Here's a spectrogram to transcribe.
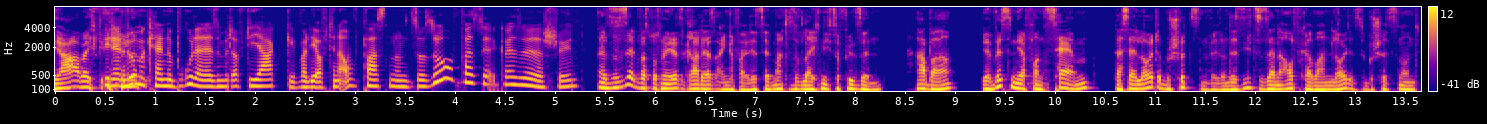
Ja, aber ich, Wie ich der finde, dumme kleine Bruder, der so mit auf die Jagd geht, weil die auf den aufpassen und so. So, was, wäre das schön. also es ist etwas, was mir jetzt gerade erst eingefallen ist. Deshalb macht das vielleicht nicht so viel Sinn. Aber wir wissen ja von Sam, dass er Leute beschützen will. Und er sieht zu seiner Aufgabe an, Leute zu beschützen. Und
